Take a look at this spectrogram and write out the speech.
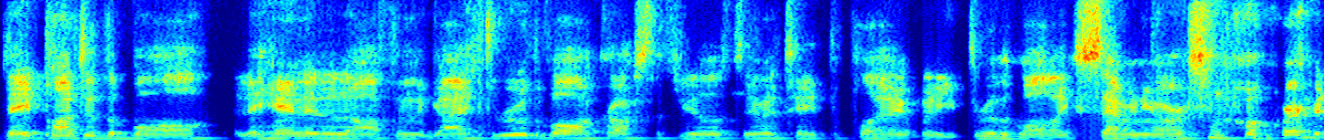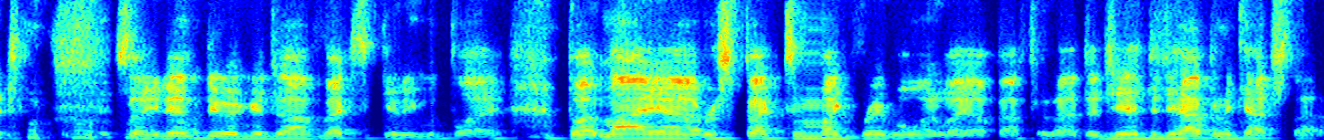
They punted the ball, they handed it off, and the guy threw the ball across the field to imitate the play, but he threw the ball like seven yards forward. so he didn't do a good job of executing the play. But my uh, respect to Mike Vrabel went way up after that. Did you did you happen to catch that?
